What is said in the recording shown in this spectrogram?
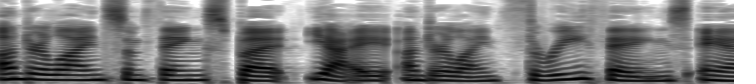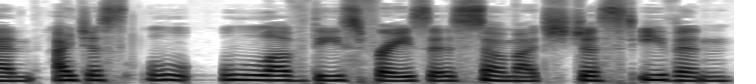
underlined some things, but yeah, I underlined three things and I just l- love these phrases so much just even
